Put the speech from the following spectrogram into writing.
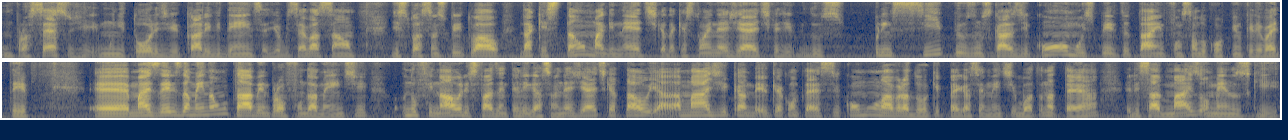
um processo de monitores, de clarividência, de observação, de situação espiritual, da questão magnética, da questão energética, de, dos princípios nos casos de como o espírito está em função do corpinho que ele vai ter. É, mas eles também não sabem profundamente. No final eles fazem a interligação energética tal, e a, a, mágica meio que acontece como um lavrador que pega a semente e bota na terra. Ele sabe mais ou menos que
